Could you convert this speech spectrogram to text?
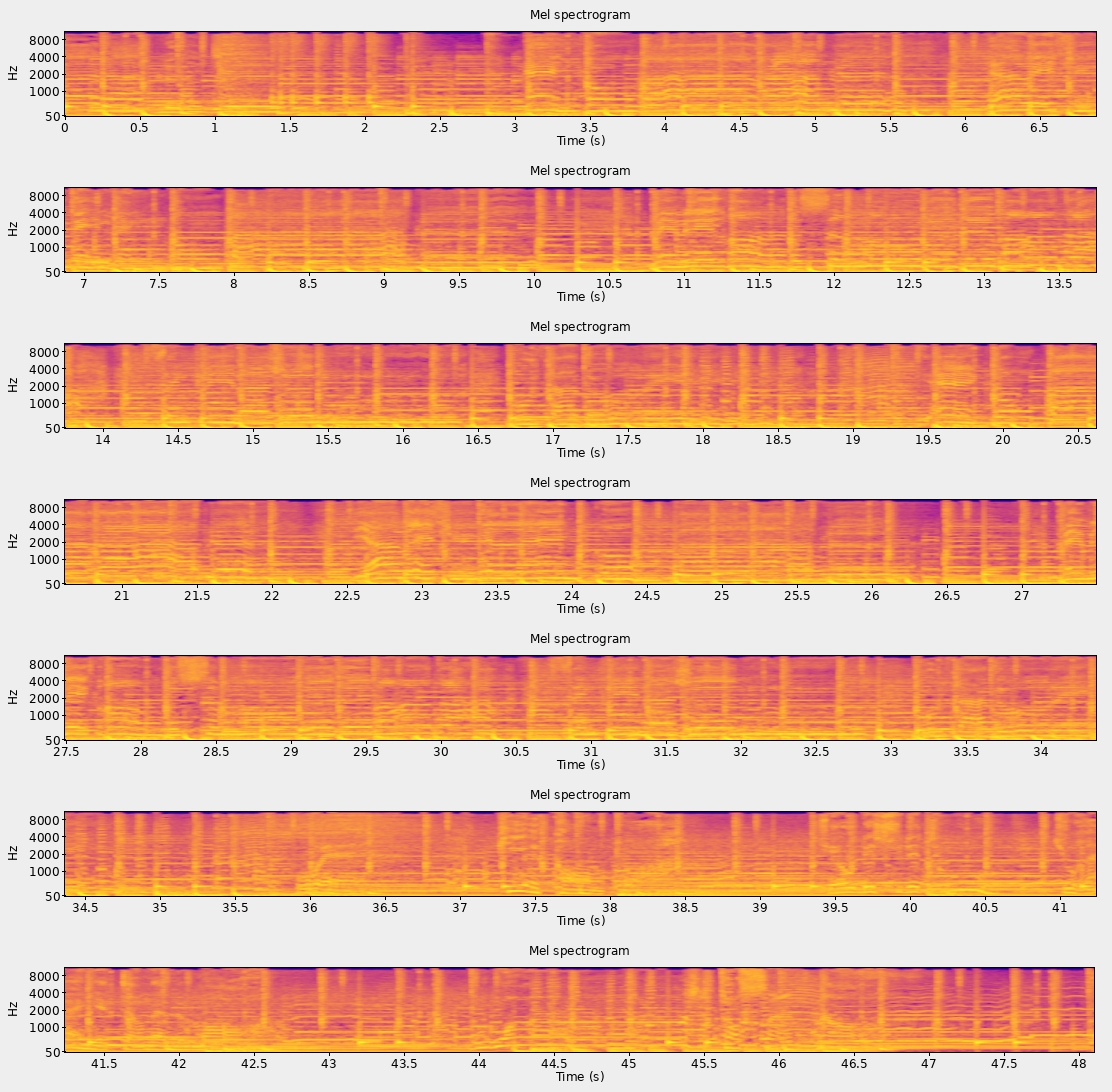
devant toi tu es au-dessus de tout tu règnes éternellement louange ton saint nom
